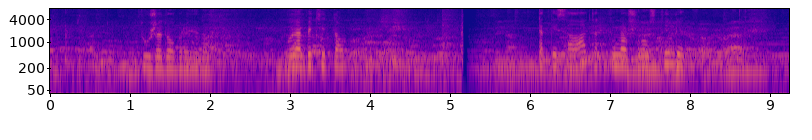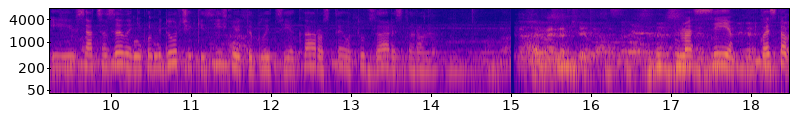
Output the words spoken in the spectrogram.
A Дуже добре віно. Buon appetito. Такий салатик в нашому стилі. І вся ця зелень і помідорчики з їхньої теплиці, яка росте отут за рестораном. Масі, questo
